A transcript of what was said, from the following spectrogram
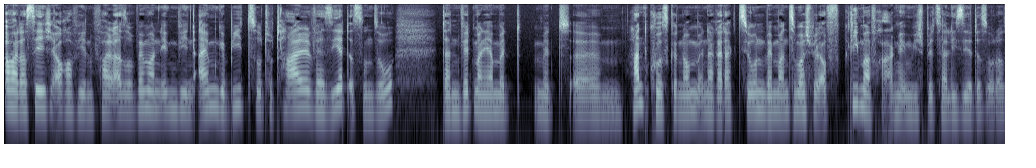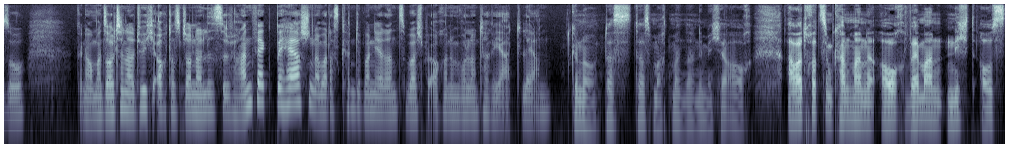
Aber das sehe ich auch auf jeden Fall. Also wenn man irgendwie in einem Gebiet so total versiert ist und so, dann wird man ja mit, mit ähm, Handkurs genommen in der Redaktion, wenn man zum Beispiel auf Klimafragen irgendwie spezialisiert ist oder so. Genau, man sollte natürlich auch das journalistische Handwerk beherrschen, aber das könnte man ja dann zum Beispiel auch in einem Volontariat lernen. Genau, das, das macht man dann nämlich ja auch. Aber trotzdem kann man auch, wenn man nicht aus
